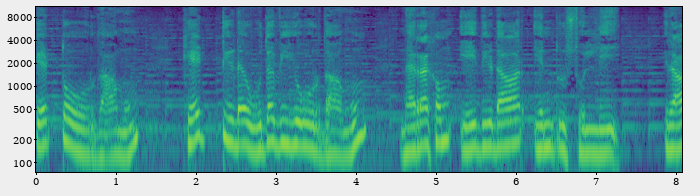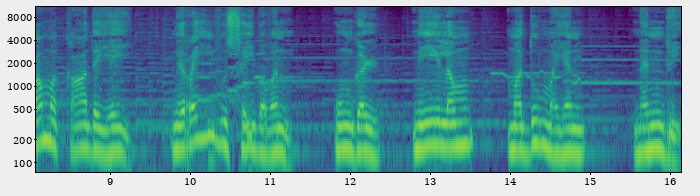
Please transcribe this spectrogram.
கேட்டோர்தாமும் கேட்டிட உதவியோர்தாமும் நரகம் எய்திடார் என்று சொல்லி இராம காதையை நிறைவு செய்பவன் உங்கள் நீலம் மதுமயன். நன்றி.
